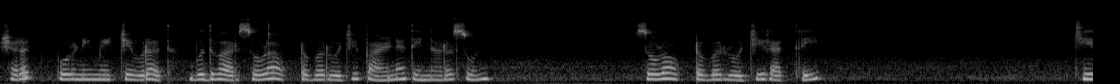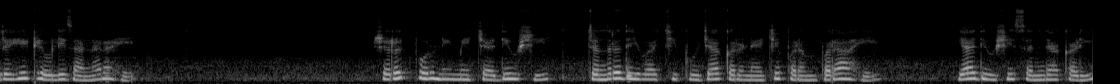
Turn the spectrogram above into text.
शरद पौर्णिमेचे व्रत बुधवार सोळा ऑक्टोबर रोजी पाळण्यात येणार असून सोळा ऑक्टोबर रोजी रात्री खीरही ठेवली जाणार आहे. शरद पौर्णिमेच्या दिवशी चंद्रदेवाची पूजा करण्याची परंपरा आहे. या दिवशी संध्याकाळी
